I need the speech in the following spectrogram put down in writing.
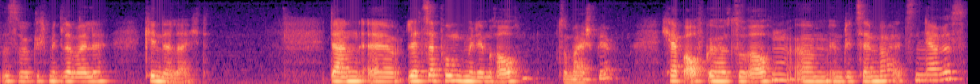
Das ist wirklich mittlerweile kinderleicht. Dann äh, letzter Punkt mit dem Rauchen zum Beispiel. Ich habe aufgehört zu rauchen ähm, im Dezember letzten Jahres,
